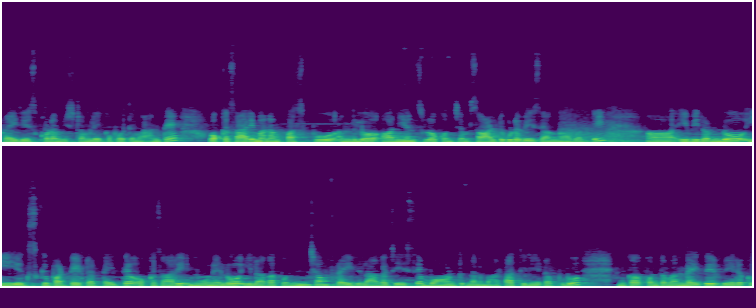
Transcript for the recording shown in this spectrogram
ఫ్రై చేసుకోవడం ఇష్టం లేకపోతే అంటే ఒకసారి మనం పసుపు అందులో ఆనియన్స్లో కొంచెం సాల్ట్ కూడా వేసాం కాబట్టి ఇవి రెండు ఈ ఎగ్స్కి పట్టేటట్టు అయితే ఒకసారి నూనెలో ఇలాగ కొంచెం ఫ్రై లాగా చేస్తే బాగుంటుందన్నమాట తినేటప్పుడు. ఇంకా కొంతమంది అయితే వేరొక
